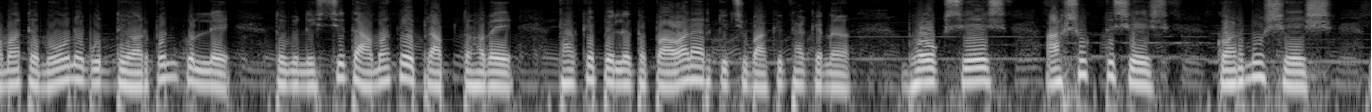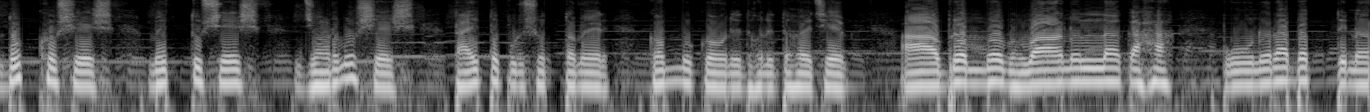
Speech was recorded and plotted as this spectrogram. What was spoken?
আমাতে মন ও বুদ্ধি অর্পণ করলে তুমি নিশ্চিত আমাকেই প্রাপ্ত হবে। তাকে পেলে তো পাওয়ার আর কিছু বাকি থাকে না। ভোগ শেষ, আসক্তি শেষ, কর্ম শেষ, দুঃখ শেষ, মৃত্যু শেষ, জন্ম শেষ, তাই তো পুরুষোত্তমের কম্মুকৌনি ধ্বনিত হয়েছে। আব্রহ্ম ভুবানুল্লা কাহা পুনরাবর্তি না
